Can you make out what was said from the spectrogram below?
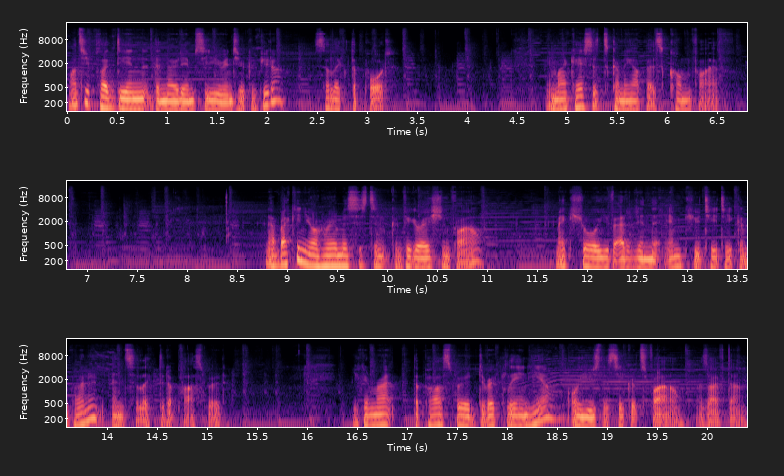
Once you've plugged in the Node MCU into your computer, select the port. In my case it's coming up as COM5. Now back in your Home Assistant configuration file, make sure you've added in the MQTT component and selected a password. You can write the password directly in here or use the secrets file as I've done.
